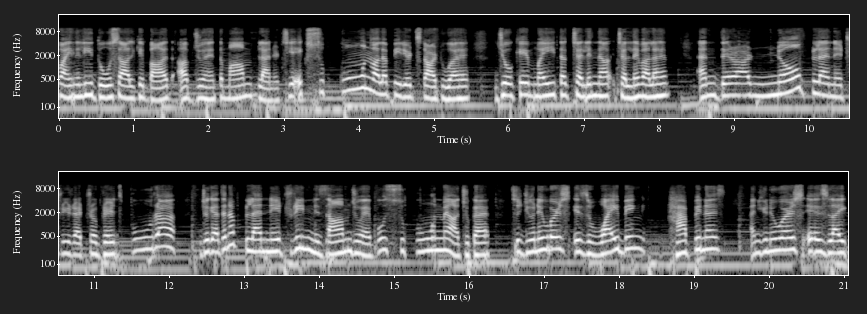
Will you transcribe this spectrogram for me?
फाइनली दो साल के बाद अब जो है तमाम प्लैनेट्स ये एक सुकून वाला पीरियड स्टार्ट हुआ है, जो कि मई तक चलना, चलने वाला है। And there are no planetary retrogrades पूरा जो कहते हैं ना प्लानिटरी निज़ाम जो है, वो सुकून में आ चुका है। So universe is vibing happiness and universe is like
